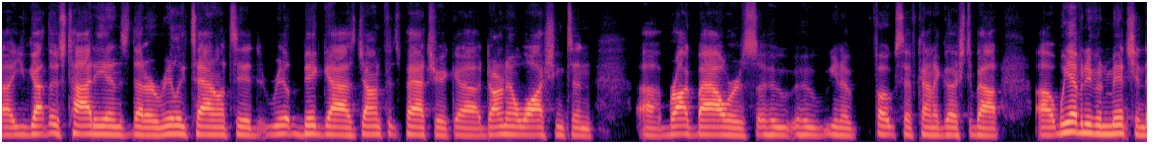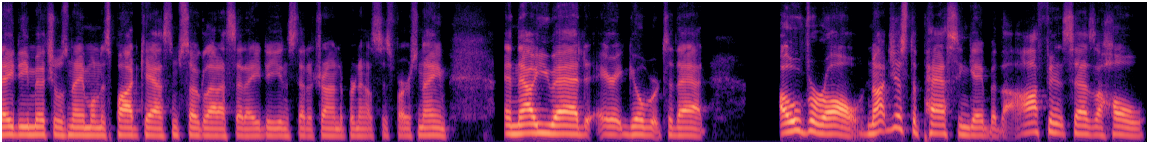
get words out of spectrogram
Uh, you've got those tight ends that are really talented, real big guys. John Fitzpatrick, uh, Darnell Washington, uh, Brock Bowers, who who you know folks have kind of gushed about. Uh, we haven't even mentioned Ad Mitchell's name on this podcast. I'm so glad I said Ad instead of trying to pronounce his first name. And now you add Arik Gilbert to that. Overall, not just the passing game, but the offense as a whole.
